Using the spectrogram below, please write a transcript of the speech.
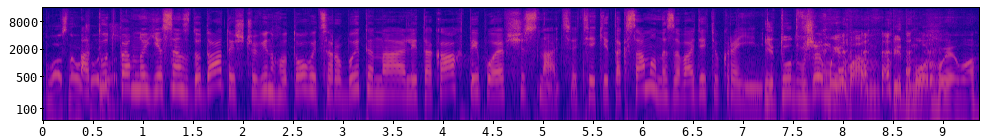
власне А тут, певно, є сенс додати, що він готовий це робити на літаках типу F-16, які так само не завадять Україні. І тут вже ми вам підморгуємо.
